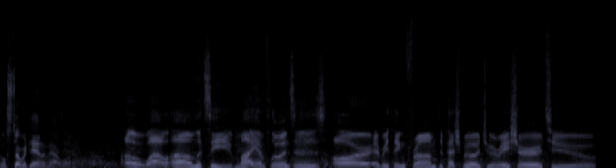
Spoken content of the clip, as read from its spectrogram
We'll start with Dan on that one. Oh, wow. Um, let's see. My influences are everything from Depeche Mode to Erasure to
